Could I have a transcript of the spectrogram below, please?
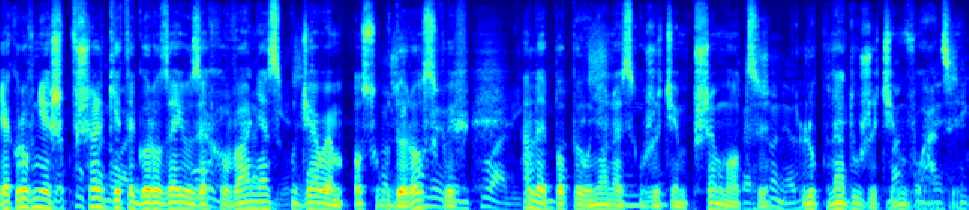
jak również wszelkie tego rodzaju zachowania z udziałem osób dorosłych, ale popełnione z użyciem przemocy lub nadużyciem władzy.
